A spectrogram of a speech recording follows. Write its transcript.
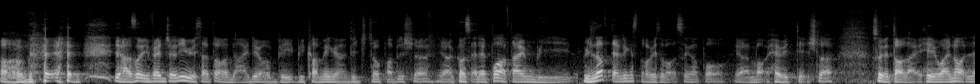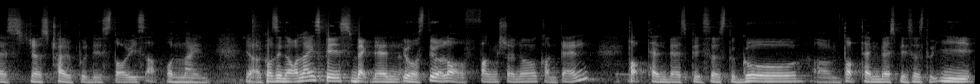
Um, yeah, so eventually we settled on the idea of be, becoming a digital publisher. Yeah, because at that point of time we we love telling stories about Singapore, yeah, about heritage lah. So we thought like, hey, why not? Let's just try to put these stories up online. Yeah, because in the online space back then it was still a lot of functional content, top ten best places to go, um, top ten best places to eat.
